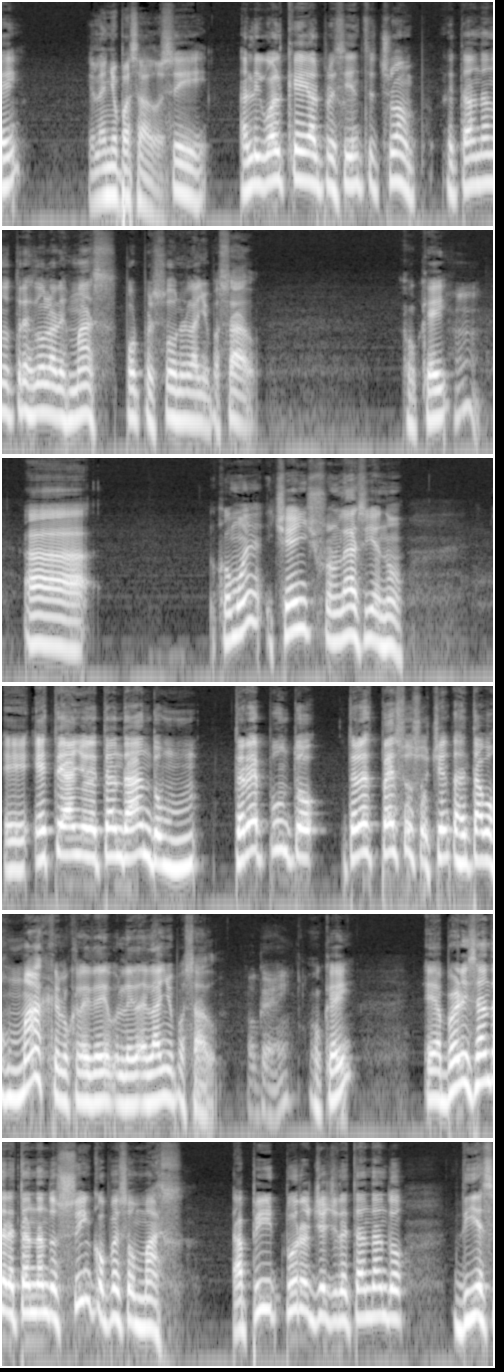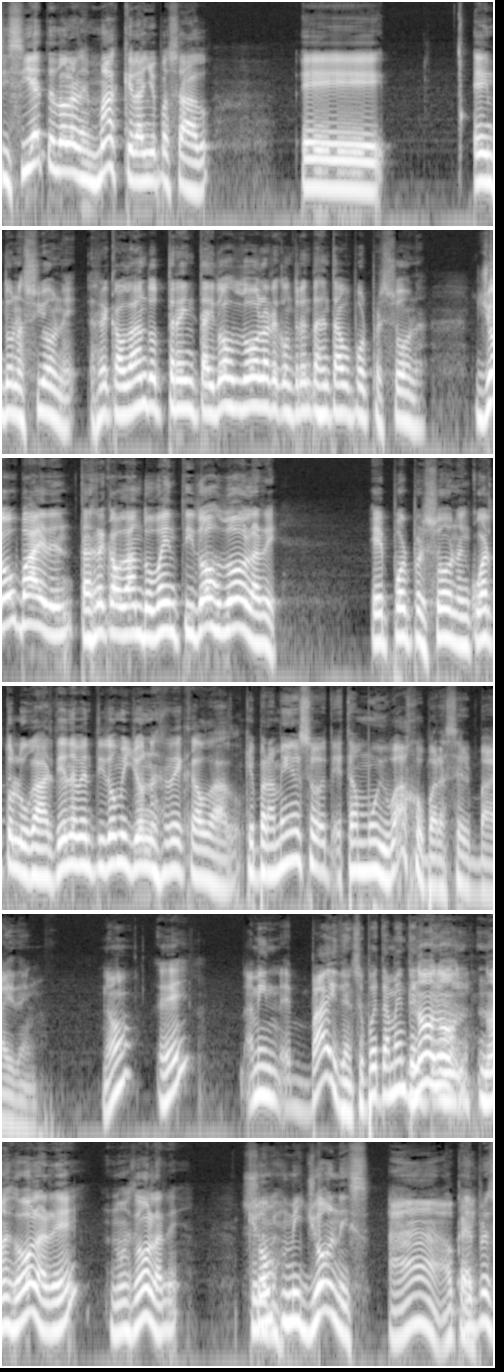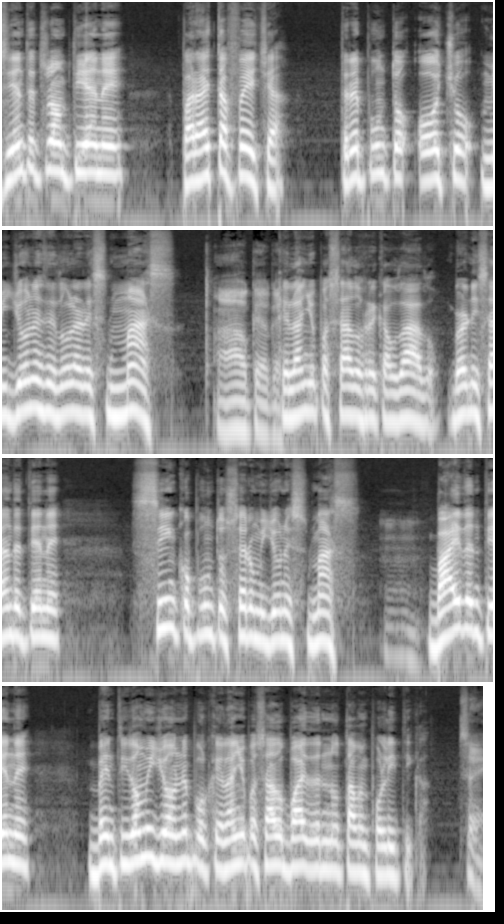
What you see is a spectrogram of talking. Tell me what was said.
El año pasado. eh. Sí. Al igual que al presidente Trump, le estaban dando 3 dólares más por persona el año pasado. ¿Ok? Ah, ¿Cómo es? Change from last year, no. Eh, este año le están dando mm, 3, punto- 3 pesos 80 centavos más que lo que le dio el año pasado. Ok. ¿Ok? Eh, a Bernie Sanders le están dando 5 pesos más. A Pete Buttigieg le están dando 17 dólares más que el año pasado. eh, en donaciones, recaudando 32 dólares con 30 centavos por persona. Joe Biden está recaudando 22 dólares eh, por persona en cuarto lugar. Tiene 22 millones recaudados. Que para mí eso está muy bajo para ser Biden, ¿no? ¿Eh? I mean, eh, Biden, supuestamente... No, no, el- no es dólares, ¿eh? No es dólares. ¿Qué es lo Son que- millones. Ah, ok. El presidente Trump tiene para esta fecha 3.8 millones de dólares más Ah, ok, ok. que el año pasado recaudado. Bernie Sanders tiene 5.0 millones más. Biden tiene 22 millones porque el año pasado Biden no estaba en política. Sí.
